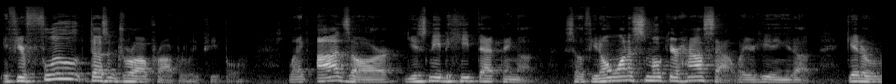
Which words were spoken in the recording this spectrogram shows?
if your flue doesn't draw properly, people, like odds are you just need to heat that thing up. So if you don't want to smoke your house out while you're heating it up, get a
